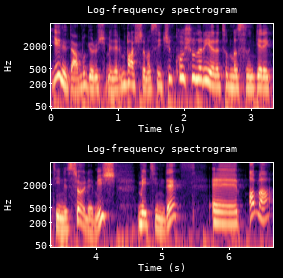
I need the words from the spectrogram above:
yeniden bu görüşmelerin başlaması için koşulların yaratılmasının gerektiğini söylemiş metinde. Ee, ama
